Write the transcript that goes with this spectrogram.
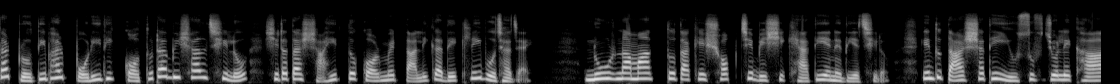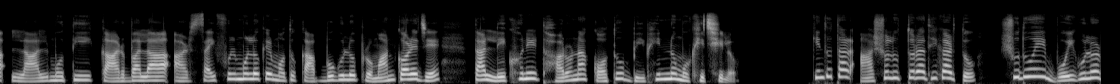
তার প্রতিভার পরিধি কতটা বিশাল ছিল সেটা তার সাহিত্য কর্মের তালিকা দেখলেই বোঝা যায়। নূরনামাত তো তাকে সবচেয়ে বেশি খ্যাতি এনে দিয়েছিল। কিন্তু তার সাথে ইউসুফ জোলেখা, লালমতি, কারবালা আর সাইফুল মোলকের মতো কাব্যগুলো প্রমাণ করে যে তার লেখনের ধারণা কত বিভিন্নমুখী ছিল। কিন্তু তার আসল উত্তরাধিকার তো শুধু এই বইগুলোর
